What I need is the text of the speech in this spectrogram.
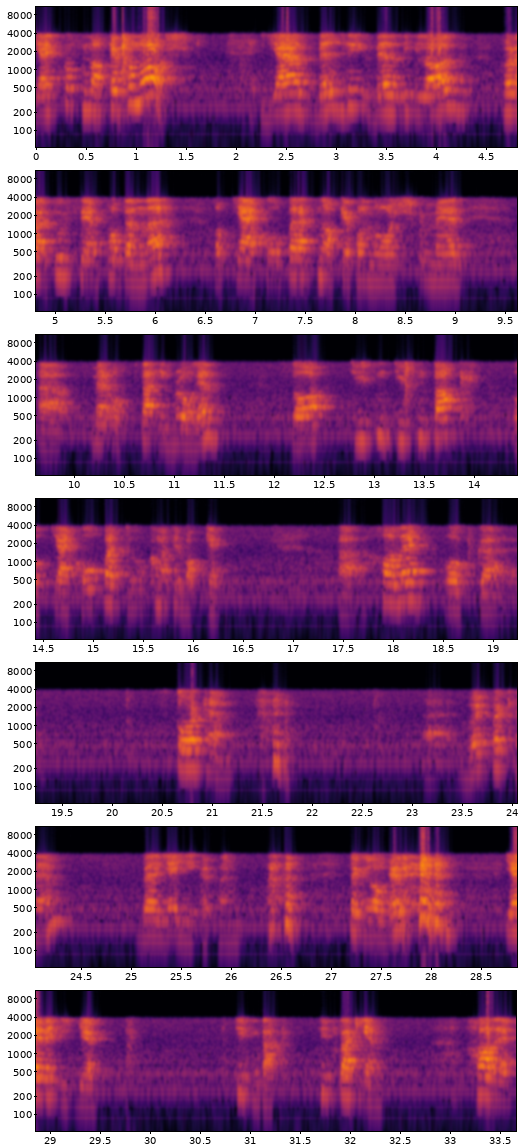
jeg skal snakke på norsk. Jeg er veldig, veldig glad for at du ser på denne, og jeg håper jeg snakker på norsk mer, uh, mer ofte i bloggen. Så tusen, tusen takk, og jeg håper du kommer tilbake. Uh, ha det, og uh, stor klem. uh, hvorfor klem? Vel, jeg liker klem. Beklager. jeg vet ikke. Tusen takk. Tusen takk igjen. Ha det.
